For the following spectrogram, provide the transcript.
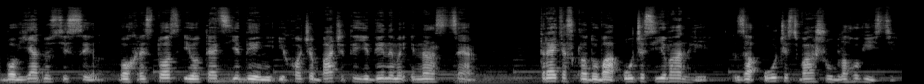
Бо в єдності сила, бо Христос і Отець єдині і хоче бачити єдиними і нас, церкву. Третя складова участь Євангелії за участь вашу у благовісті.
